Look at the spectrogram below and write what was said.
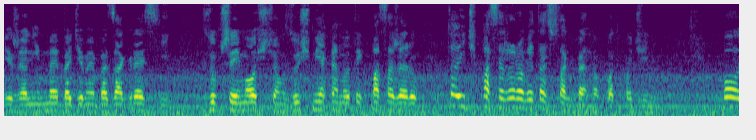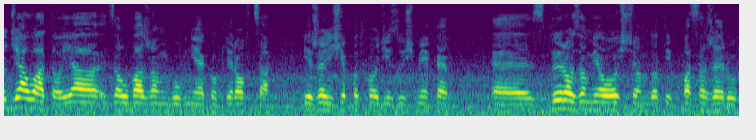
Jeżeli my będziemy bez agresji, z uprzejmością, z uśmiechem do tych pasażerów, to i ci pasażerowie też tak będą podchodzili. Bo działa to. Ja zauważam głównie jako kierowca, jeżeli się podchodzi z uśmiechem, e, z wyrozumiałością do tych pasażerów,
